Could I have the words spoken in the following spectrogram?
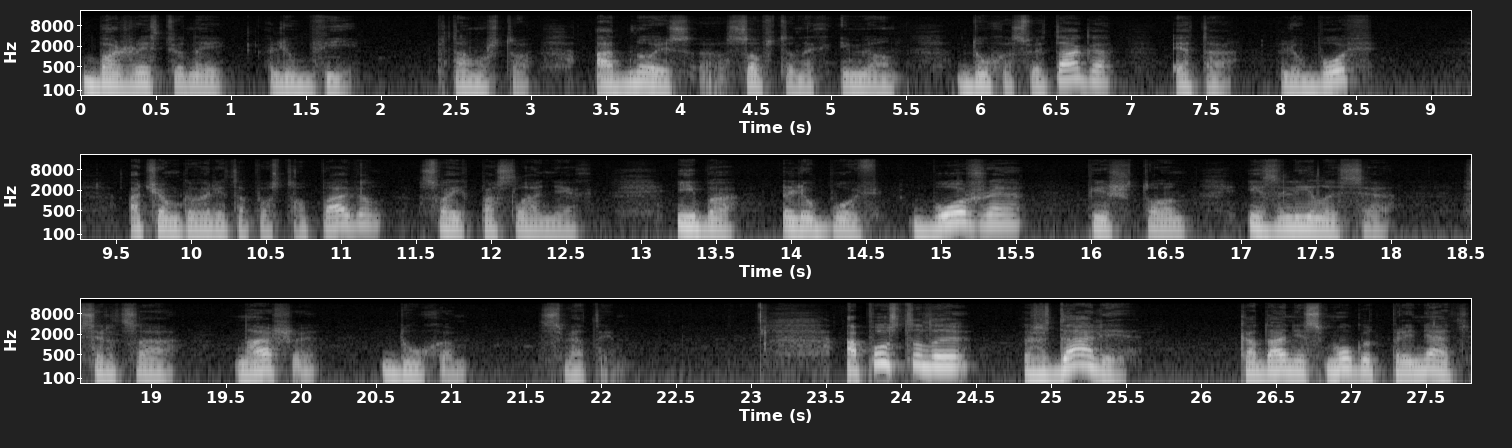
божественной любви, потому что одно из собственных имен Духа Святаго – это любовь, о чем говорит апостол Павел в своих посланиях, ибо любовь Божия, пишет он, излилась в сердца наши Духом Святым. Апостолы ждали, когда они смогут принять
